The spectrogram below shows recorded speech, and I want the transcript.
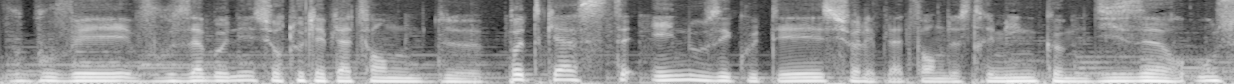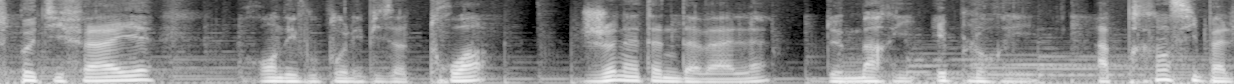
Vous pouvez vous abonner sur toutes les plateformes de podcast et nous écouter sur les plateformes de streaming comme Deezer ou Spotify. Rendez-vous pour l'épisode 3, Jonathan Daval, de Marie éplorée à principal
